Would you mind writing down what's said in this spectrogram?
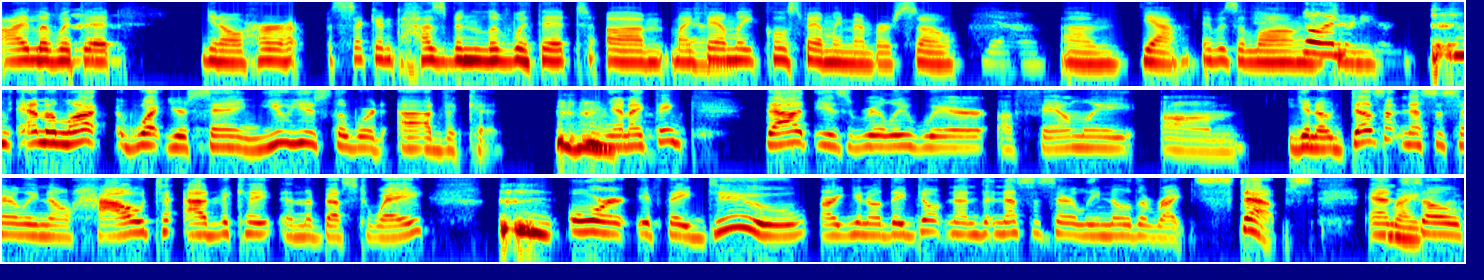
i live with it mm-hmm. you know her second husband lived with it um, my yeah. family close family members so yeah um yeah it was a long well, journey and, and a lot what you're saying you use the word advocate mm-hmm. and i think that is really where a family um you know doesn't necessarily know how to advocate in the best way or if they do are you know they don't necessarily know the right steps and right. so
